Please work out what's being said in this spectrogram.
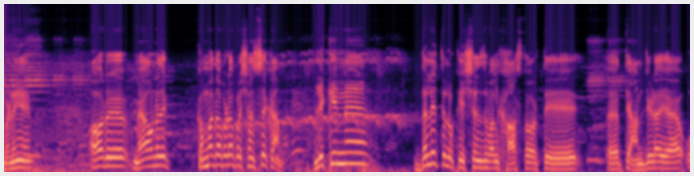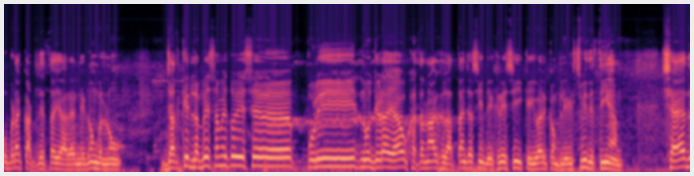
ਬਣੇ ਹੈ। ਔਰ ਮੈਂ ਉਹਨਾਂ ਦੇ ਕੰਮਾਂ ਦਾ ਬੜਾ ਪ੍ਰਸ਼ੰਸਕ ਹਾਂ। ਲੇਕਿਨ ਦਲਿਤ ਲੋਕੇਸ਼ਨਸ ਵੱਲ ਖਾਸ ਤੌਰ ਤੇ ਧਿਆਨ ਜਿਹੜਾ ਆ, ਉਹ ਬੜਾ ਘੱਟ ਦਿੱਤਾ ਜਾ ਰਿਹਾ ਨਿਗਮ ਵੱਲੋਂ। ਜਦ ਕਿ ਲੰਬੇ ਸਮੇਂ ਤੋਂ ਇਸ ਪੁਲੀ ਨੂੰ ਜਿਹੜਾ ਆ, ਉਹ ਖਤਰਨਾਕ ਹਾਲਾਤਾਂ 'ਚ ਅਸੀਂ ਦੇਖ ਰਹੇ ਸੀ, ਕਈ ਵਾਰ ਕੰਪਲੇਂਟਸ ਵੀ ਦਿੱਤੀਆਂ। ਸ਼ਾਇਦ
